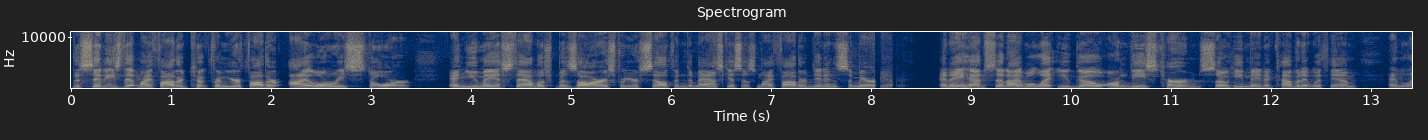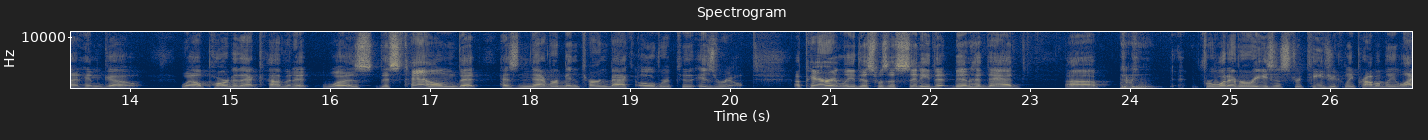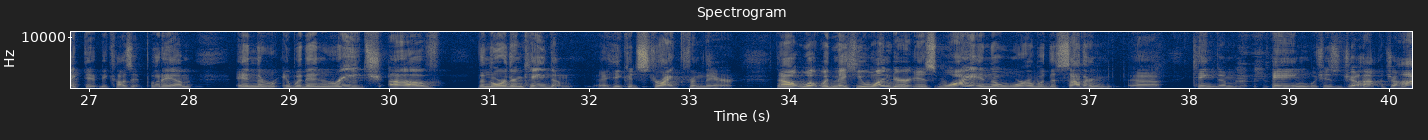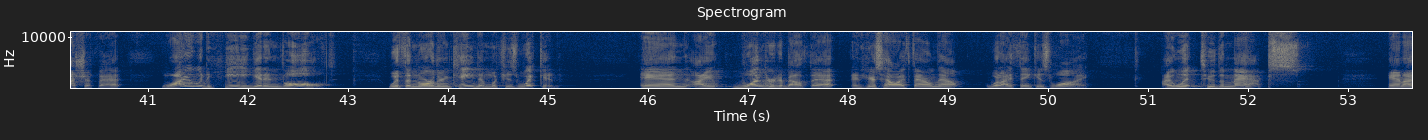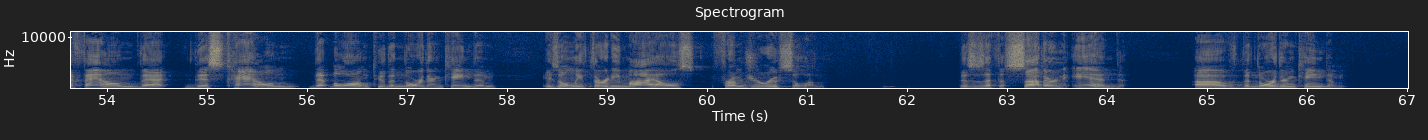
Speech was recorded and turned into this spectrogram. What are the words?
The cities that my father took from your father, I will restore, and you may establish bazaars for yourself in Damascus, as my father did in Samaria. And Ahab said, I will let you go on these terms. So he made a covenant with him and let him go. Well, part of that covenant was this town that has never been turned back over to Israel. Apparently, this was a city that Ben Hadad, uh, for whatever reason, strategically probably liked it because it put him in the, within reach of the northern kingdom. Uh, he could strike from there. Now, what would make you wonder is why in the world would the southern uh, kingdom king, which is Jehoshaphat, why would he get involved? with the northern kingdom, which is wicked. And I wondered about that, and here's how I found out what I think is why. I went to the maps, and I found that this town that belonged to the northern kingdom is only 30 miles from Jerusalem. This is at the southern end of the northern kingdom.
